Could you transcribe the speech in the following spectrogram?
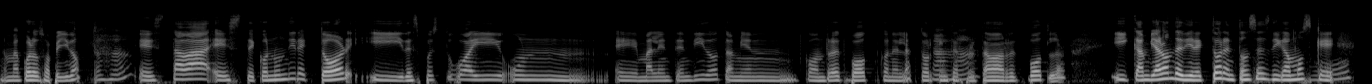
no me acuerdo su apellido, estaba este, con un director y después tuvo ahí un eh, malentendido también con Red Bot, con el actor que interpretaba a Red Butler y cambiaron de director. Entonces, digamos que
